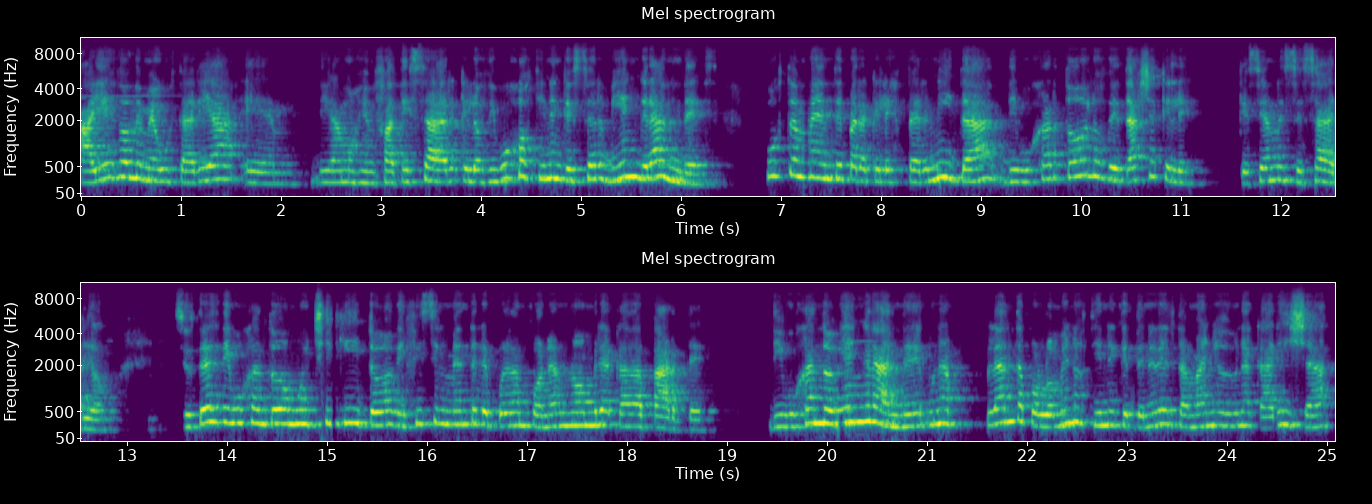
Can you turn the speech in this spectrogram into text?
Ahí es donde me gustaría, eh, digamos, enfatizar que los dibujos tienen que ser bien grandes, justamente para que les permita dibujar todos los detalles que, les, que sean necesarios. Si ustedes dibujan todo muy chiquito, difícilmente le puedan poner nombre a cada parte. Dibujando bien grande, una planta por lo menos tiene que tener el tamaño de una carilla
